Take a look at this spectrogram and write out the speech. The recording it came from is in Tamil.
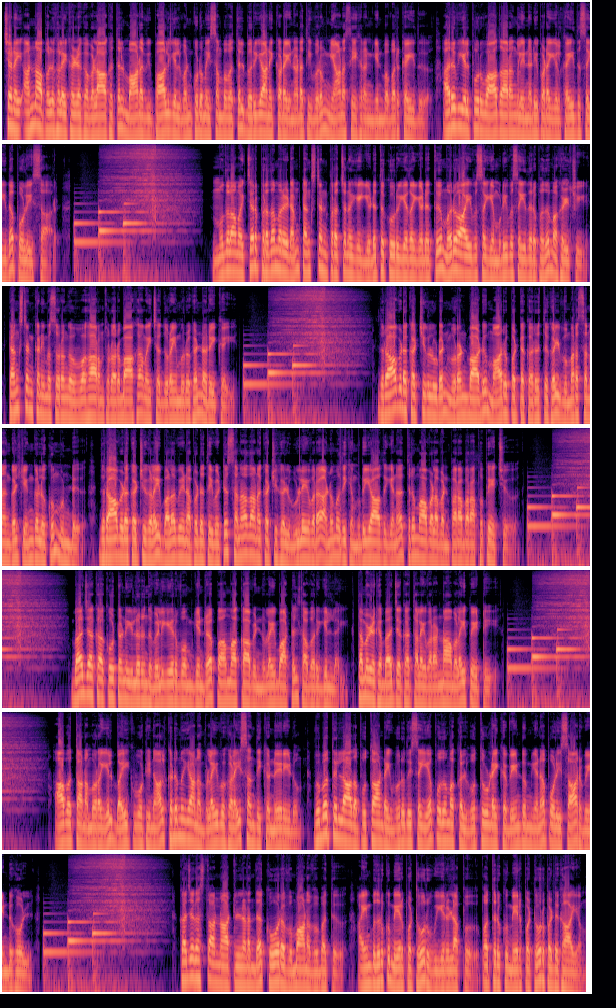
சென்னை அண்ணா பல்கலைக்கழக வளாகத்தில் மாணவி பாலியல் வன்கொடுமை சம்பவத்தில் பிரியாணி கடை நடத்தி வரும் ஞானசேகரன் என்பவர் கைது. அறிவியல் பூர்வ ஆதாரங்களின் அடிப்படையில் கைது செய்த போலீசார். முதலமைச்சர் பிரதமரிடம் டங்ஸ்டன் பிரச்சனையை எடுத்து கூறியதை அடுத்து மறு ஆய்வு செய்ய முடிவு செய்திருப்பது மகிழ்ச்சி. டங்ஸ்டன் கனிம சுரங்க விவகாரம் தொடர்பாக அமைச்சர் துரைமுருகன் அறிக்கை. திராவிட கட்சிகளுடன் முரண்பாடு மாறுபட்ட கருத்துகள் விமர்சனங்கள் எங்களுக்கும் உண்டு. திராவிட கட்சிகளை பலவீனப்படுத்திவிட்டு சனாதன கட்சிகள் உள்ளே வர அனுமதிக்க முடியாது என திருமாவளவன் பரபரப்பு பேச்சு. பாஜக கூட்டணியிலிருந்து வெளியேறுவோம் என்ற பாமகவின் நுழைவாட்டில் தவறு இல்லை. தமிழக பாஜக தலைவர் அண்ணாமலை பேட்டி. ஆபத்தான முறையில் பைக் ஓட்டினால் கடுமையான விளைவுகளை சந்திக்க நேரிடும். விபத்தில்லாத புத்தாண்டை உறுதி செய்ய பொதுமக்கள் ஒத்துழைக்க வேண்டும் என போலீசார் வேண்டுகோள். கஜகஸ்தான் நாட்டில் நடந்த கோர விமான விபத்து. ஐம்பதற்கும் மேற்பட்டோர் உயிரிழப்பு பத்திற்கும் மேற்பட்டோர் படுகாயம்.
